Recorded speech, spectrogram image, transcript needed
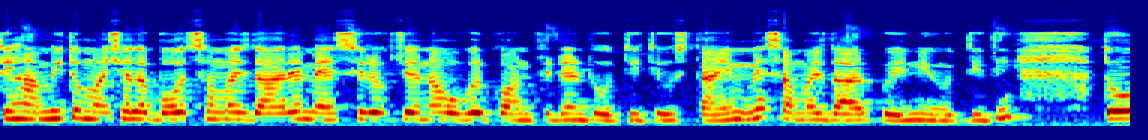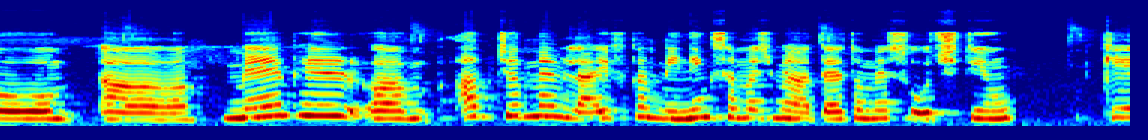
तिहामी तो माशाल्लाह बहुत समझदार है। मैं सिर्फ़ जो है ना ओवर कॉन्फिडेंट होती थी उस टाइम में समझदार कोई नहीं होती थी। तो आ, मैं फिर आ, अब जब मैं लाइफ का मीनिंग समझ में आता है तो मैं सोचती हूँ कि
